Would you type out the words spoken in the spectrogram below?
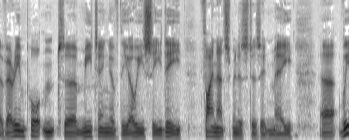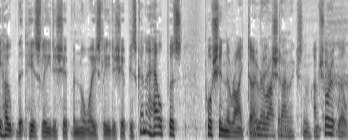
a very important uh, meeting of the OECD finance ministers in May. Uh, we hope that his leadership and Norway's leadership is going to help us push in the right In the right direction. direction. I'm sure it will.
